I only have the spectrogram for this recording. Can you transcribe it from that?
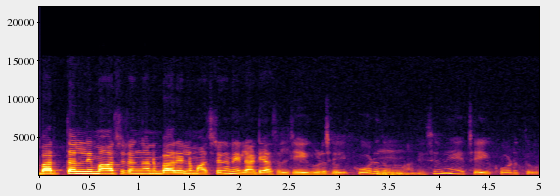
భర్తల్ని మార్చడం కానీ భార్యలు మార్చడం కానీ ఇలాంటివి అసలు చేయకూడదు. చేయకూడదు నిజమే చేయకూడదు.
